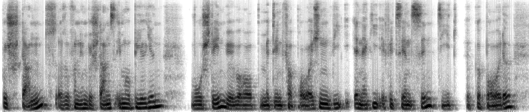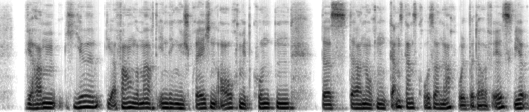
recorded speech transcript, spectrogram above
Bestand, also von den Bestandsimmobilien. Wo stehen wir überhaupt mit den Verbräuchen? Wie energieeffizient sind die Gebäude? Wir haben hier die Erfahrung gemacht in den Gesprächen auch mit Kunden, dass da noch ein ganz, ganz großer Nachholbedarf ist. Wir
